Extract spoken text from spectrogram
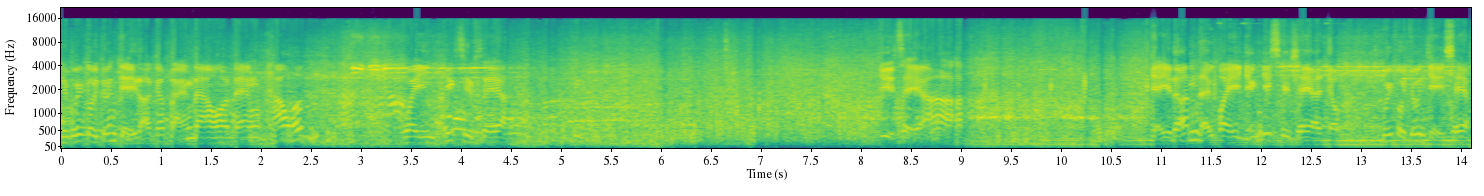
Như quý cô chú anh chị là các bạn đang đang háo hức quay chiếc siêu xe chia sẻ à, chạy đến để quay những chiếc siêu xe cho quý cô chú anh chị xem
